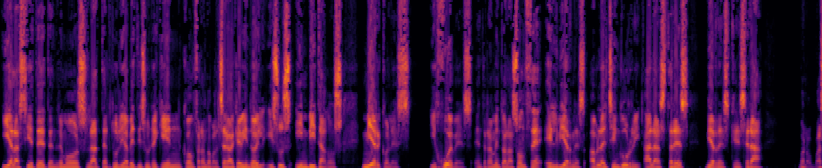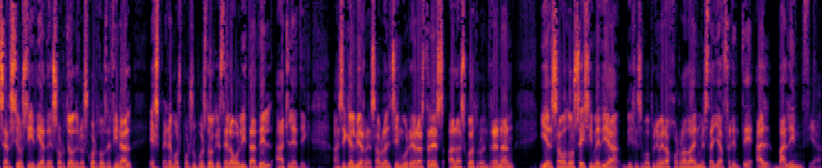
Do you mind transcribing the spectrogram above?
y a las 7 tendremos la tertulia Betty Surekin con Fernando Balsega, Kevin Doyle y sus invitados. Miércoles y jueves, entrenamiento a las 11, el viernes habla el chingurri a las 3, viernes que será bueno, va a ser sí o sí día de sorteo de los cuartos de final. Esperemos, por supuesto, que esté la bolita del Athletic. Así que el viernes habla el chingurri a las 3, a las 4 entrenan y el sábado seis y media, vigésimo primera jornada en Mestalla frente al Valencia.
